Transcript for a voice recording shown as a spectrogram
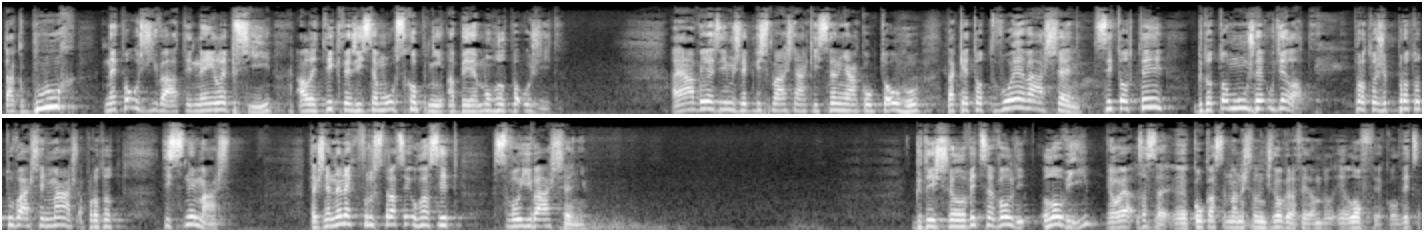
tak Bůh nepoužívá ty nejlepší, ale ty, kteří se mu schopní, aby je mohl použít. A já věřím, že když máš nějaký sen, nějakou touhu, tak je to tvoje vášeň. Jsi to ty, kdo to může udělat. Protože proto tu vášeň máš a proto ty sny máš. Takže nenech frustraci uhasit svoji vášeň. Když lvice volí, loví, jo, já zase eh, koukal jsem na National Geography, tam byl i lov jako lvice.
